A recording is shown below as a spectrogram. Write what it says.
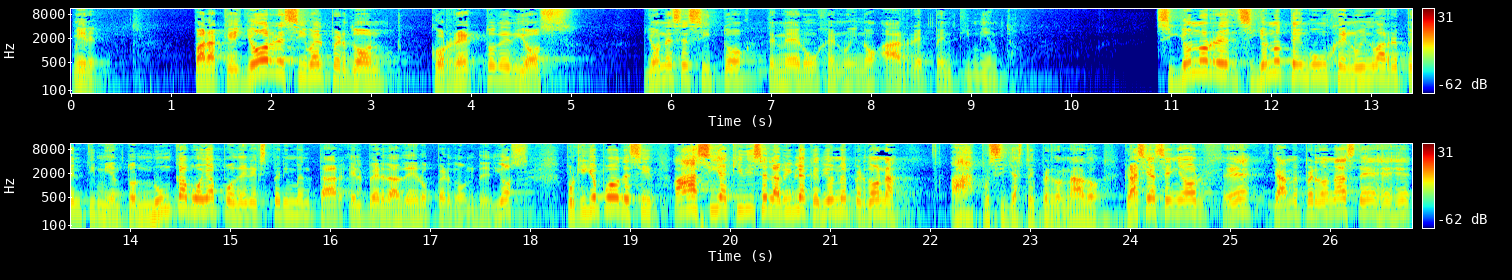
Mire, para que yo reciba el perdón correcto de Dios, yo necesito tener un genuino arrepentimiento. Si yo, no tengo un genuino arrepentimiento, nunca voy a poder experimentar el verdadero perdón de Dios. Porque yo puedo decir, ah, sí, aquí dice la Biblia que Dios me perdona. Ah, pues sí, ya estoy perdonado. Gracias, Señor, ¿eh? ya me perdonaste, jeje.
